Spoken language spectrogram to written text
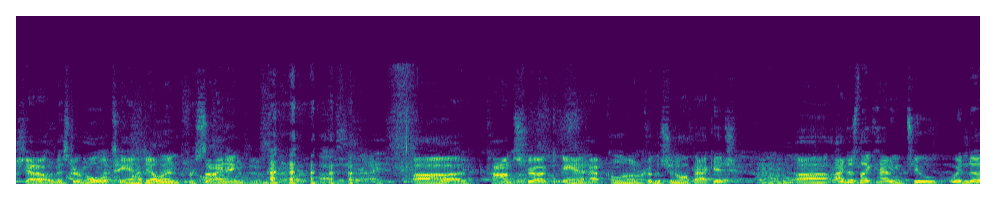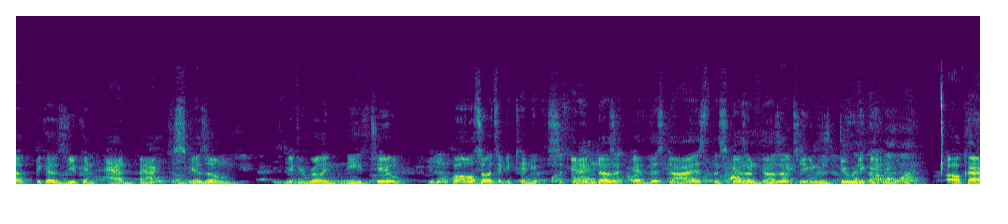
Shout out Mr. Holt and Dylan for signing. uh, Construct and Apkallone for the Shaddoll package. Uh, I just like having two Winda because you can add back to Schism if you really need to. But also it's a continuous, and it doesn't. If this dies, the Schism doesn't, so you can just do it again, Okay.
